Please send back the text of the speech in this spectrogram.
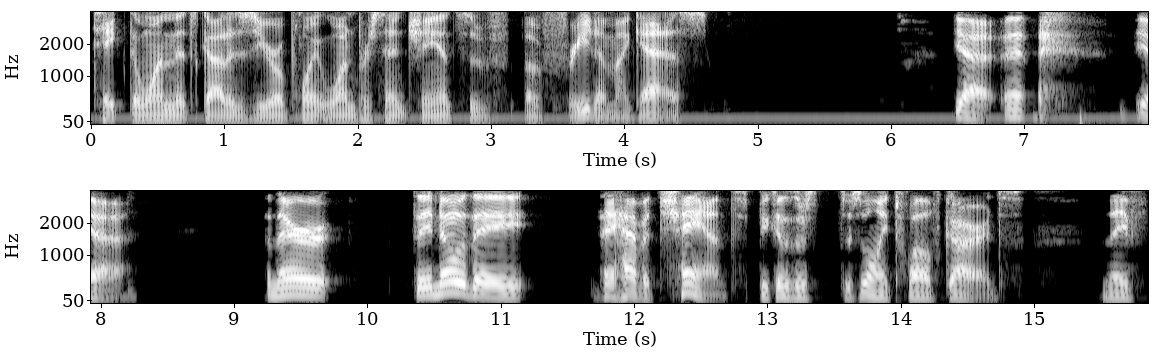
take the one that's got a 0.1% chance of of freedom, I guess. Yeah, and, yeah, and they're they know they they have a chance because there's there's only twelve guards. And they've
